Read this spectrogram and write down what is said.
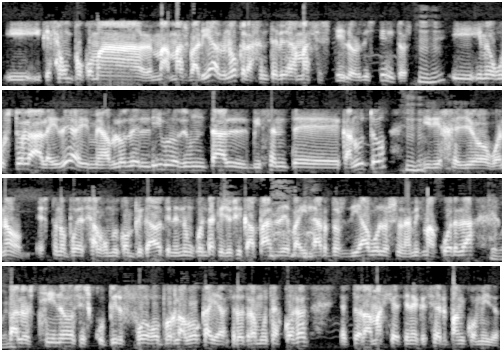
y, y que sea un poco más, más, más, variado, ¿no? Que la gente vea más estilos distintos. Uh -huh. y, y, me gustó la, la, idea y me habló del libro de un tal Vicente Canuto uh -huh. y dije yo, bueno, esto no puede ser algo muy complicado teniendo en cuenta que yo soy capaz de bailar dos diablos en la misma cuerda, bueno. palos chinos, escupir fuego por la boca y hacer otras muchas cosas. Esto de la magia tiene que ser pan comido.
